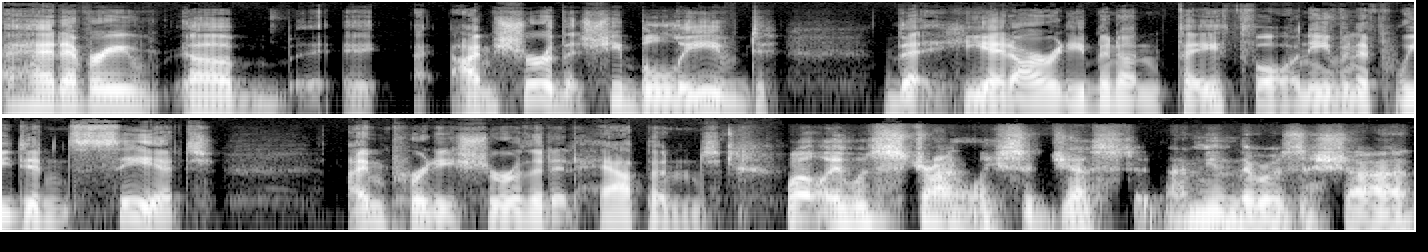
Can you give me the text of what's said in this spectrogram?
had every uh i'm sure that she believed that he had already been unfaithful and even if we didn't see it i'm pretty sure that it happened Well, it was strongly suggested. I mean, there was a shot.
